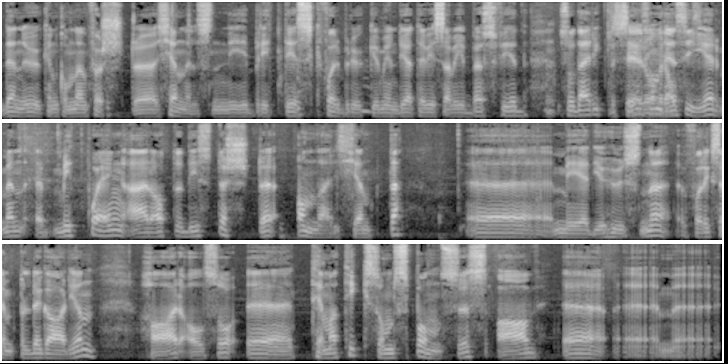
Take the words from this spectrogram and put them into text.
Denne uken kom den første kjennelsen i britisk forbrukermyndighet vis-à-vis BuzzFeed. Så det er riktig det som det sier. Men eh, mitt poeng er at de største anerkjente mediehusene, f.eks. The Guardian, har altså eh, tematikk som sponses av eh, eh,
